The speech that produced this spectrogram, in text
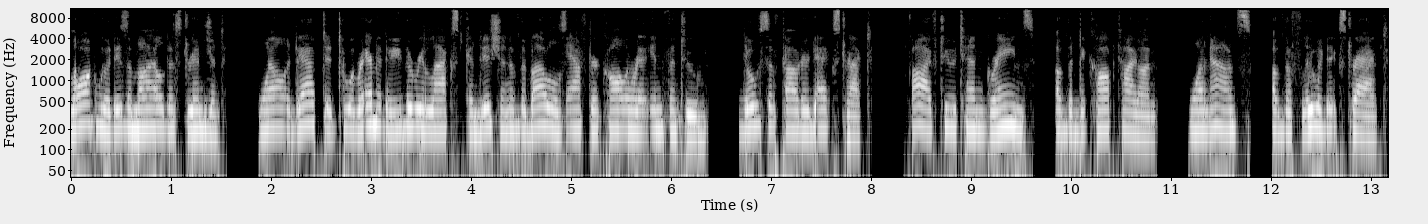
Logwood is a mild astringent, well adapted to a remedy the relaxed condition of the bowels after cholera infantum. Dose of powdered extract, 5 to 10 grains, of the decoction, 1 ounce, of the fluid extract,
